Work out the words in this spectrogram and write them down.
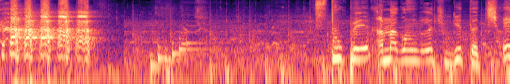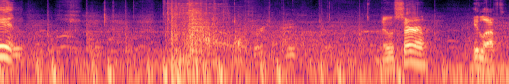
Stupid. I'm not gonna let you get the chance. No, sir. He left.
